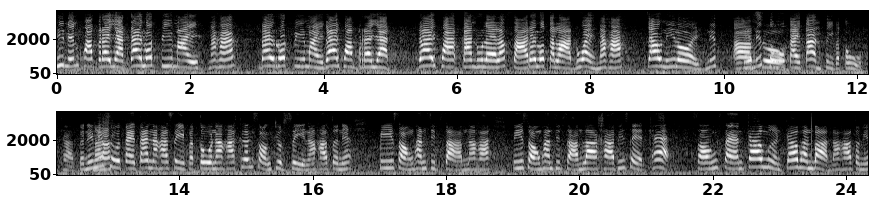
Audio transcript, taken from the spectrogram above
ที่เน้นความประหยัดได้รถปีใหม่นะคะ ได้รถปีใหม่ได้ความประหยัด ได้ความการดูแลรักษาได้รถตลาดด้วยนะคะ เจ้านี้เลยนิสมิ Mitsu สูไททัน4ประตู ค่ะ ตัวนี้นะคะมิซูไททันนะคะ 4 ประตูนะคะ เครื่อง 2.4 นะคะ ตัวนี้ปี 2013 นะคะ ปี 2013 ราคาพิเศษแค่ 299,000 บาทนะคะ ตัวนี้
